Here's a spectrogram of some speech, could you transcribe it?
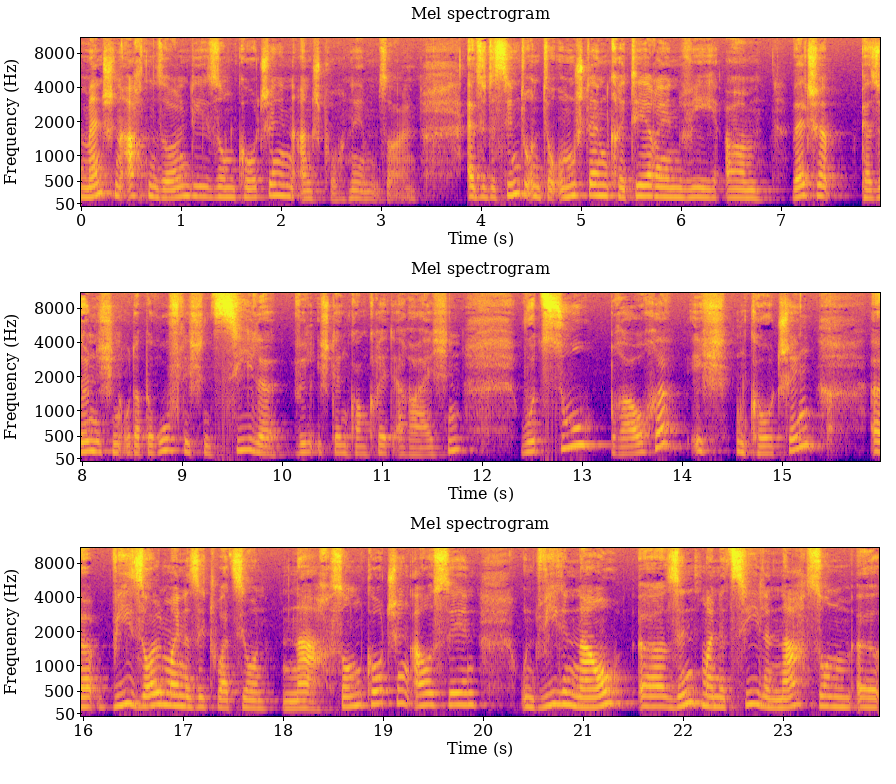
Menschen achten sollen, die so ein Coaching in Anspruch nehmen sollen. Also das sind unter Umständen Kriterien wie, ähm, welche persönlichen oder beruflichen Ziele will ich denn konkret erreichen? Wozu brauche ich ein Coaching? Äh, wie soll meine Situation nach so einem Coaching aussehen? Und wie genau äh, sind meine Ziele nach so einem, äh,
